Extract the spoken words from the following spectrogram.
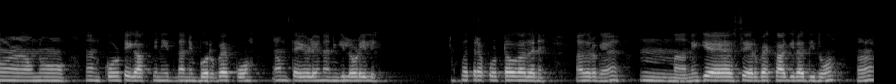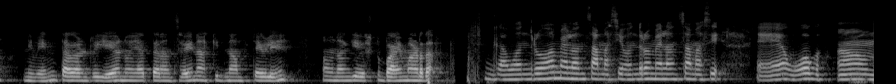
ಅವನು ನಾನು ಕೋರ್ಟಿಗೆ ಹಾಕ್ತೀನಿ ಇದು ನನಗೆ ಬರಬೇಕು ಅಂತ ಹೇಳಿ ನನಗೆ ಇಲ್ಲಿ ಹೊಡಿಲಿ. ಪತ್ರ ಕೊಟ್ಟೋಗೋದಾನೆ ಅದ್ರಾಗೆ ಅದ್ರಿಗೆ ನನಗೆ ಸೇರ್ಬೇಕಾಗಿರೋದು ಹಾಂ ನೀವು ಹೆಂಗೆ ತಗೊಂಡ್ರಿ, ಏನು ಎತ್ತ, ನಾನು ಸೈನ್ ಹಾಕಿದ್ನ ಅಂತೇಳಿ ಅವ್ನು ನನಗೆ ಎಷ್ಟು ಬಾಯ್ ಮಾಡ್ದ. ಈಗ ಒಂದ್ರ ಮೇಲೆ ಒಂದು ಸಮಸ್ಯೆ, ಒಂದ್ರ ಮೇಲೆ ಒಂದು ಸಮಸ್ಯೆ. ಏ, ಹೋಗು. ಹ್ಞೂ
